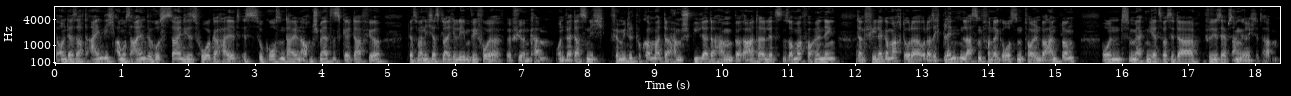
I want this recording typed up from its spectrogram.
Und der sagt, eigentlich muss allen bewusst sein, dieses hohe Gehalt ist zu großen Teilen auch ein Schmerzensgeld dafür, dass man nicht das gleiche Leben wie vorher äh, führen kann. Und wer das nicht vermittelt bekommen hat, da haben Spieler, da haben Berater letzten Sommer vor allen Dingen dann Fehler gemacht oder, oder sich blenden lassen von der großen, tollen Behandlung und merken jetzt, was sie da für sich selbst angerichtet haben.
